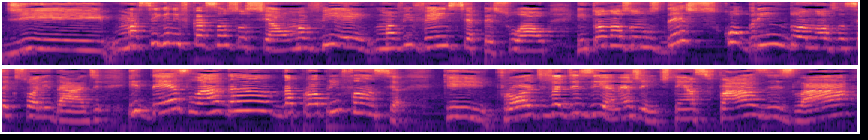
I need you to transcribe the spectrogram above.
de uma significação social, uma, vi uma vivência pessoal. Então nós vamos descobrindo a nossa sexualidade e desde lá da, da própria infância, que Freud já dizia, né, gente? Tem as fases lá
